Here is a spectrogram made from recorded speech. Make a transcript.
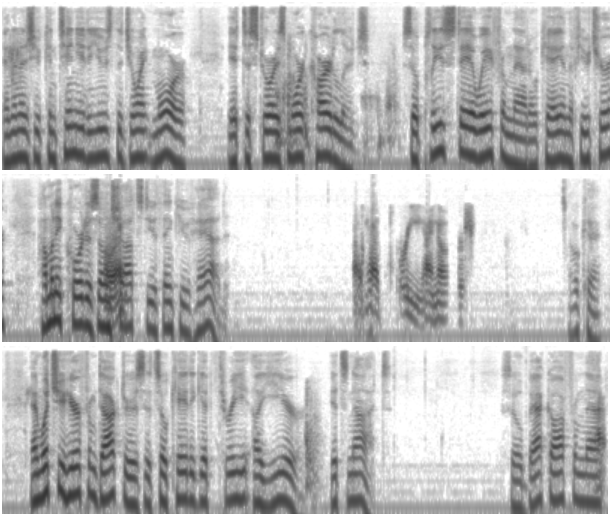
And then as you continue to use the joint more, it destroys more cartilage. So please stay away from that, okay, in the future. How many cortisone right. shots do you think you've had? I've had three. I know for sure. Okay. And what you hear from doctors, it's okay to get three a year. It's not. So back off from that.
